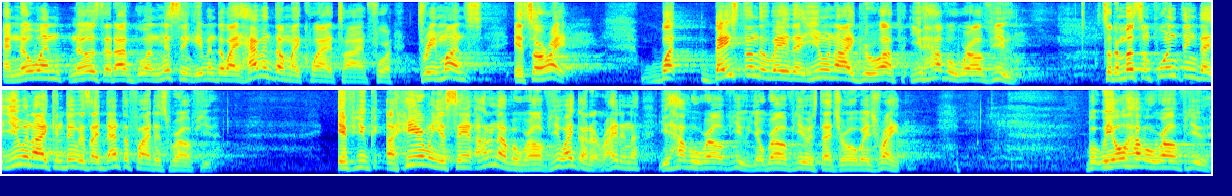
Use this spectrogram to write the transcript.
and no one knows that I've gone missing, even though I haven't done my quiet time for three months, it's all right. But based on the way that you and I grew up, you have a worldview. So the most important thing that you and I can do is identify this worldview. If you are here when you're saying, I don't have a worldview, I got it right, and uh, you have a worldview. Your worldview is that you're always right. But we all have a worldview,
